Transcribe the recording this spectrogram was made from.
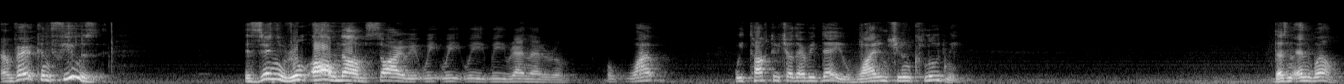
I'm very confused. Is there any room? Oh no, I'm sorry, we we, we, we ran out of room. Why? We talk to each other every day. Why didn't you include me? Doesn't end well.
